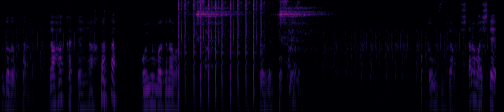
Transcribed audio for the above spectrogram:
Şurada da bir tane. Ya hakikaten ya. Oyunun bug'ına bak. Şöyle toplayalım. Çok da ucuz yapmışlar ama işte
